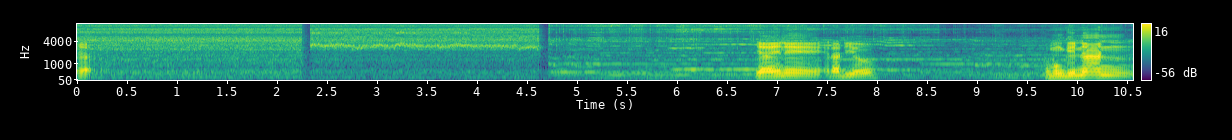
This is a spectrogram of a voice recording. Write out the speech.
Ya. Ya, ini radio. Kemungkinan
